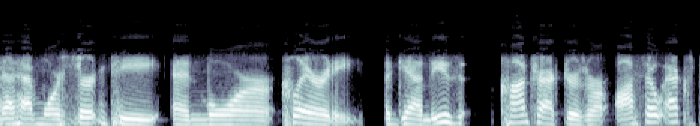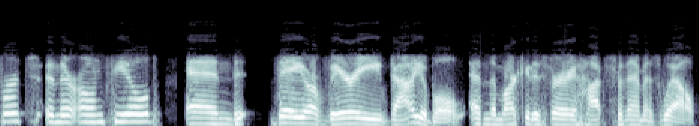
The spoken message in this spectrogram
that have more certainty and more clarity. Again, these contractors are also experts in their own field and they are very valuable and the market is very hot for them as well.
